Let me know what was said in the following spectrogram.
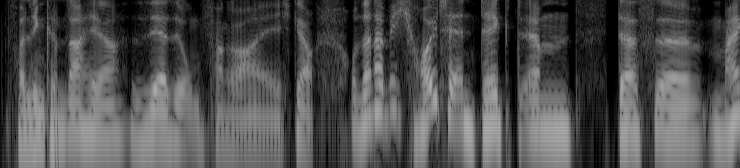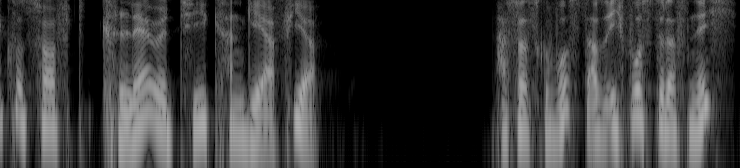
Verlinken. Von daher sehr, sehr umfangreich. Genau. Und dann habe ich heute entdeckt, ähm, dass äh, Microsoft Clarity kann GA4. Hast du das gewusst? Also ich wusste das nicht.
